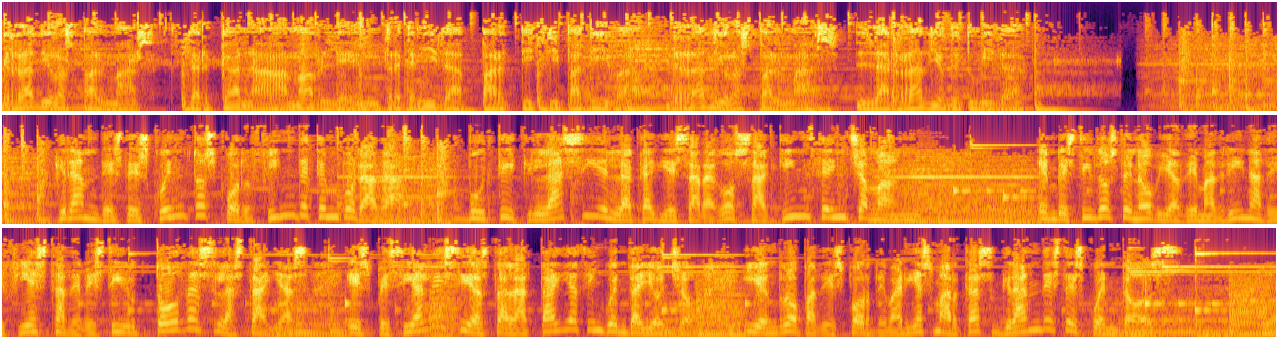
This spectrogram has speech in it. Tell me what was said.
Radio Las Palmas, cercana, amable, entretenida, participativa. Radio Las Palmas, la radio de tu vida. Grandes descuentos por fin de temporada. Boutique Lassi en la calle Zaragoza 15 en Chamán. En vestidos de novia, de madrina, de fiesta, de vestir, todas las tallas, especiales y hasta la talla 58. Y en ropa de sport de varias marcas, grandes descuentos.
